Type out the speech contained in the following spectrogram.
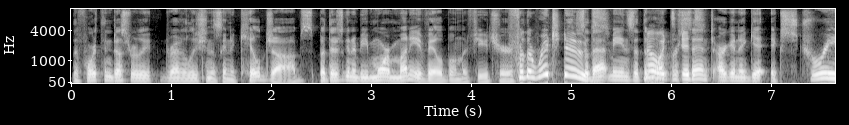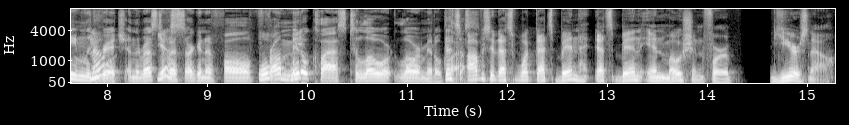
the fourth industrial revolution is going to kill jobs, but there's going to be more money available in the future. For the rich dudes. so that means that the No, one it's- it's- are going to get extremely No, rich, and the rest of us are going to fall Well, from we- middle class to lower lower middle class. That's obviously that's what that's been that's been in motion for years now.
